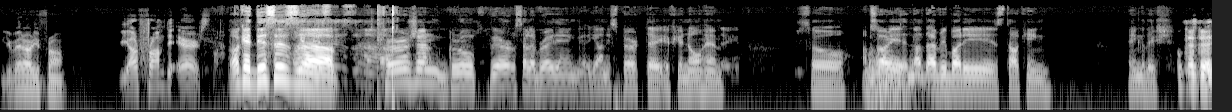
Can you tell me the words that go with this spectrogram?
You, where are you from? We are from the earth. Okay, this is a uh, uh, Persian group. We're celebrating Yanni's birthday, if you know him. So I'm sorry, not everybody is talking English. Okay, okay.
